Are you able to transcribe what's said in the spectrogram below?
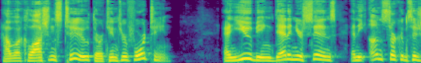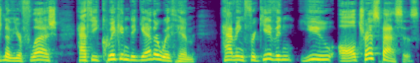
How about Colossians 2 13 through 14? And you, being dead in your sins and the uncircumcision of your flesh, hath he quickened together with him, having forgiven you all trespasses,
